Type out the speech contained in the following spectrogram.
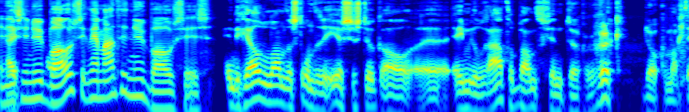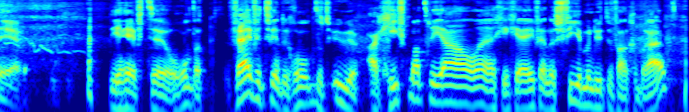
En is hij nu boos? Ik neem aan dat hij nu boos is. In de Gelderlanden stonden de eerste stuk al. eh Emiel Raterband vindt de Ruk documentaire. Die heeft eh 100, 2500 uur archiefmateriaal eh, gegeven en er is vier minuten van gebruikt.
